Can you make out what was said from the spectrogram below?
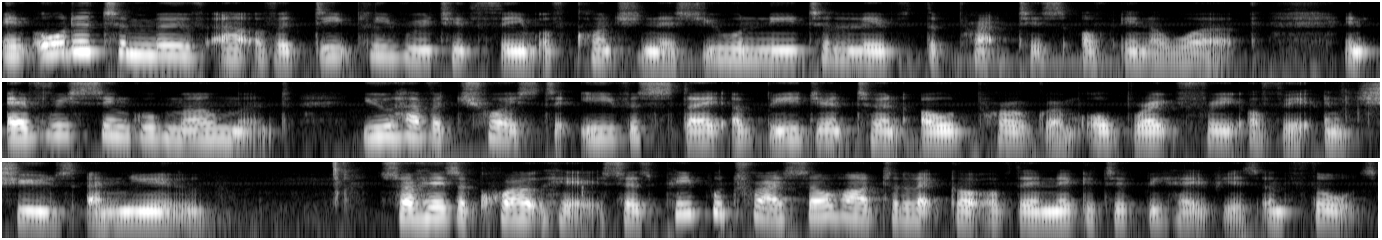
In order to move out of a deeply rooted theme of consciousness, you will need to live the practice of inner work. In every single moment, you have a choice to either stay obedient to an old program or break free of it and choose a new. So here's a quote here. It says, People try so hard to let go of their negative behaviors and thoughts,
